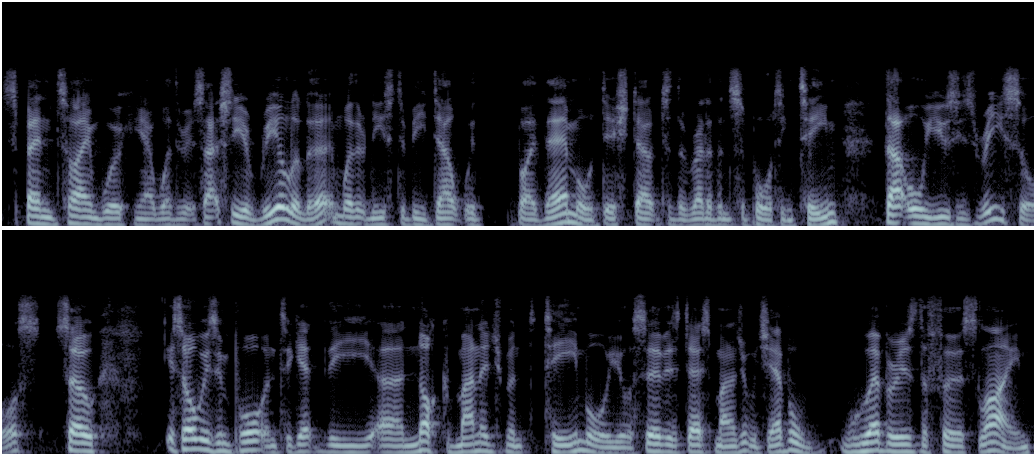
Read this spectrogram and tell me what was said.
spend time working out whether it's actually a real alert and whether it needs to be dealt with by them or dished out to the relevant supporting team. That all uses resource. So it's always important to get the uh, NOC management team or your service desk manager, whichever whoever is the first line,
